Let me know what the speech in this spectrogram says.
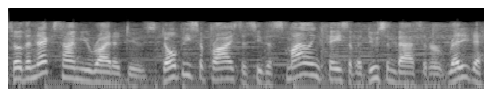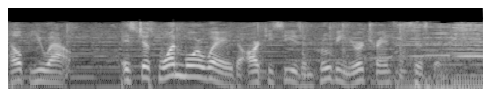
So the next time you ride a Deuce, don't be surprised to see the smiling face of a Deuce ambassador ready to help you out. It's just one more way the RTC is improving your transit system.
